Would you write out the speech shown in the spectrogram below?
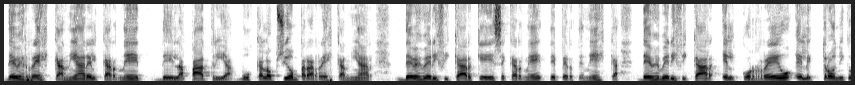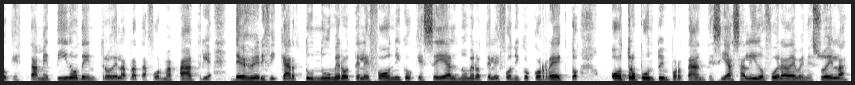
debes reescanear el carnet de la patria, busca la opción para reescanear. Debes verificar que ese carnet te pertenezca. Debes verificar el correo electrónico que está metido dentro de la plataforma patria. Debes verificar tu número telefónico, que sea el número telefónico correcto. Otro punto importante, si has salido fuera de Venezuela,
